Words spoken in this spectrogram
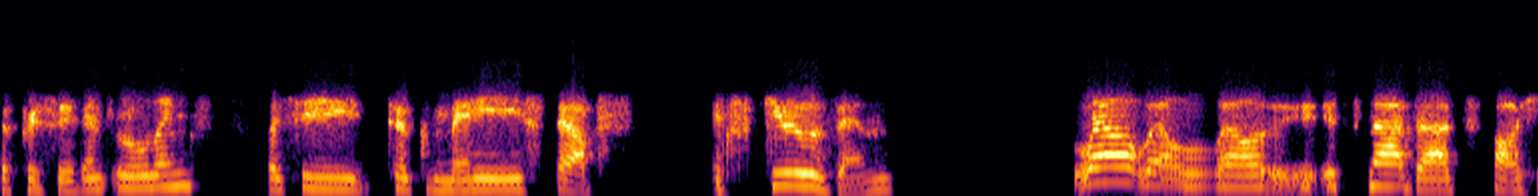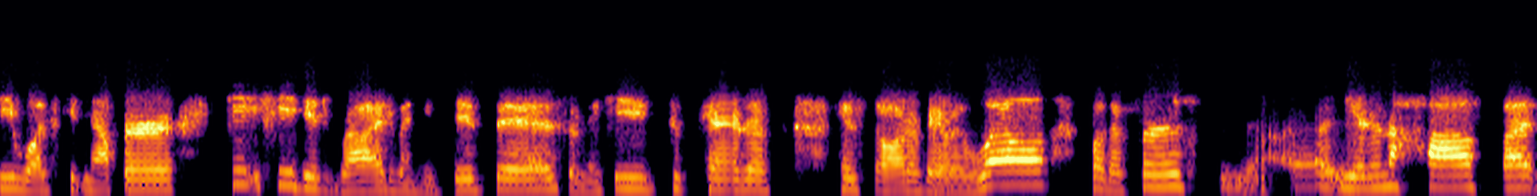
the precedent rulings, but she took many steps excusing. Well, well, well, it's not that uh, he was kidnapper. He he did right when he did this, and he took care of his daughter very well for the first uh, year and a half. But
